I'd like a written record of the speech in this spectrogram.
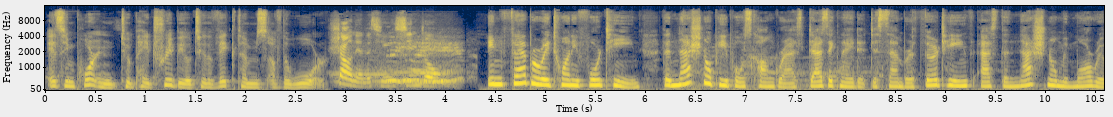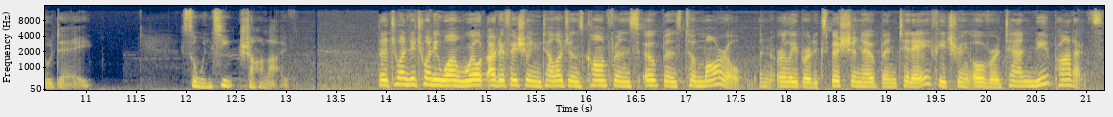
It's important to pay tribute to the victims of the war. In February 2014, the National People's Congress designated December 13th as the National Memorial Day. Live. The 2021 World Artificial Intelligence Conference opens tomorrow. An early bird exhibition opened today featuring over 10 new products.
